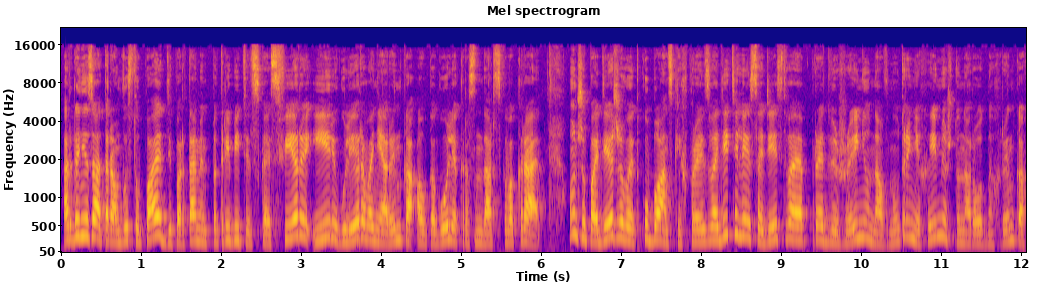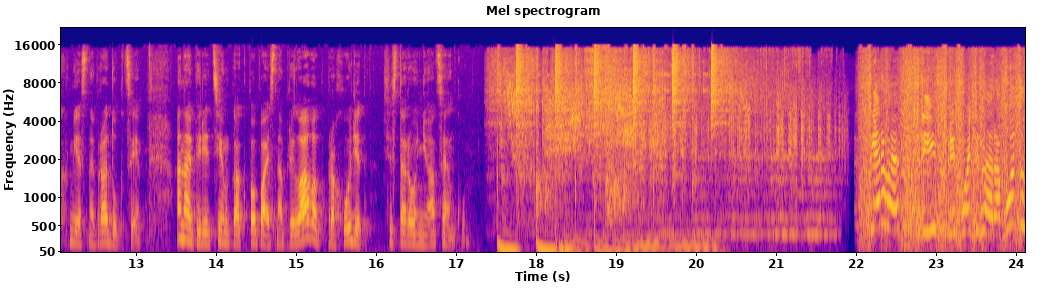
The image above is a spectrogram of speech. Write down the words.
Организатором выступает Департамент потребительской сферы и регулирования рынка алкоголя Краснодарского края. Он же поддерживает кубанских производителей, содействуя продвижению на внутренних и международных рынках местной продукции. Она перед тем, как попасть на прилавок, проходит всестороннюю оценку. Первое, при приходе на работу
